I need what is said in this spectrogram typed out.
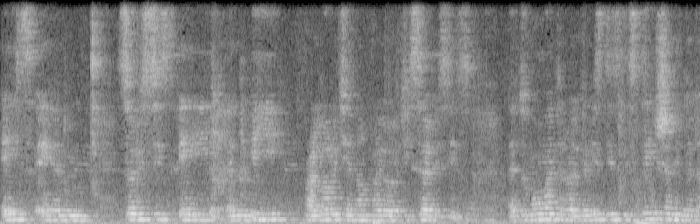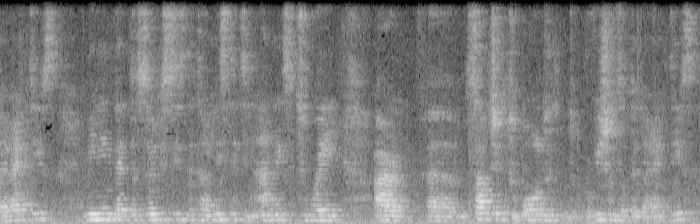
A's, um, services A and B, priority and non-priority services. At the moment, there, is this distinction in the directives, meaning that the services that are listed in Annex 2A are um, subject to all the, the, provisions of the directives,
